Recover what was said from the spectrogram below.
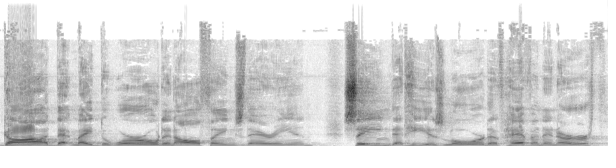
God that made the world and all things therein, seeing that He is Lord of heaven and earth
